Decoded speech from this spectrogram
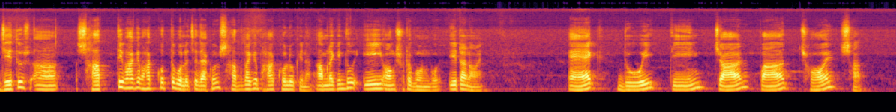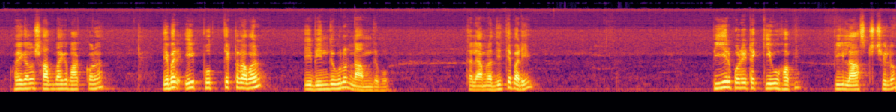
যেহেতু সাতটি ভাগে ভাগ করতে বলেছে, দেখো সাত ভাগে ভাগ হলো কিনা। আমরা কিন্তু এই অংশটা গুনবো, এটা নয়। এক দুই, তিন, চার, পাঁচ, ছয়, সাত। হয়ে গেল সাত ভাগে ভাগ করা। এবার এই প্রত্যেকটার আবার এই বিন্দুগুলোর নাম দেব। তাহলে আমরা দিতে পারি পি এর পরে এটা কিউ হবে। পি লাস্ট ছিল।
